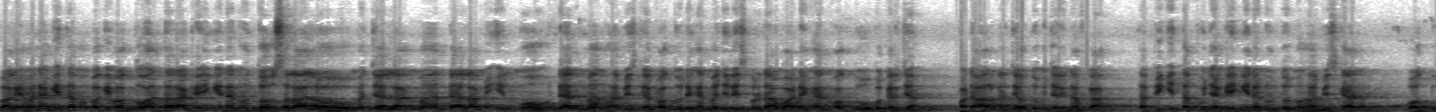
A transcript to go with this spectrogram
Bagaimana kita membagi waktu antara keinginan untuk selalu menjalan mendalami ilmu dan menghabiskan waktu dengan majelis berdakwah dengan waktu bekerja. Padahal kerja untuk mencari nafkah, tapi kita punya keinginan untuk menghabiskan waktu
